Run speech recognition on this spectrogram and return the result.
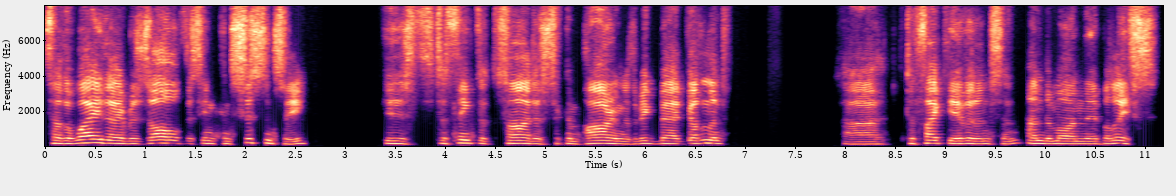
So the way they resolve this inconsistency is to think that scientists are conspiring with the big bad government uh, to fake the evidence and undermine their beliefs.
